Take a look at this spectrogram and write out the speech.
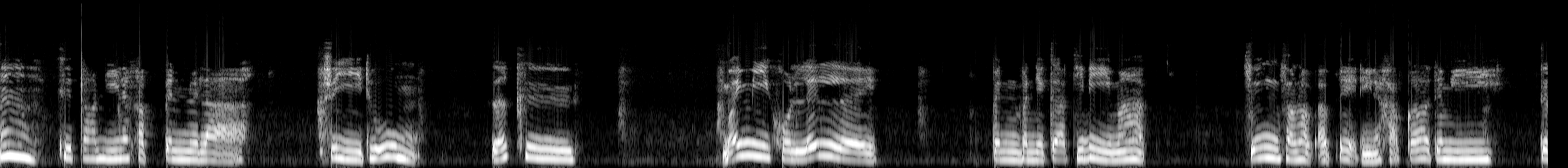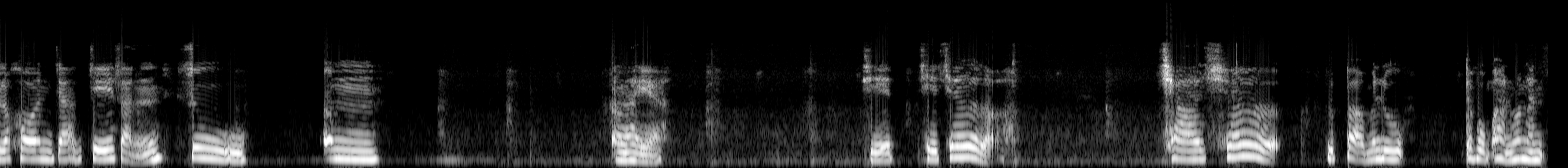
อืมคือตอนนี้นะครับ เป็นเวลาสี่ทุ่ม แล้วคือ ไม่มีคนเล่นเลย เป็นบรรยากาศที่ดีมาก ซึ่งสำหรับอัปเดตนี้นะครับ ก็จะมีตัวละครจากเจสันสู่อืมอะไรอะเชเชเชอร์เหรอ ชาเชอร์ หรือเปล่าไม่รู้ แต่ผมอ่านว่างั้น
